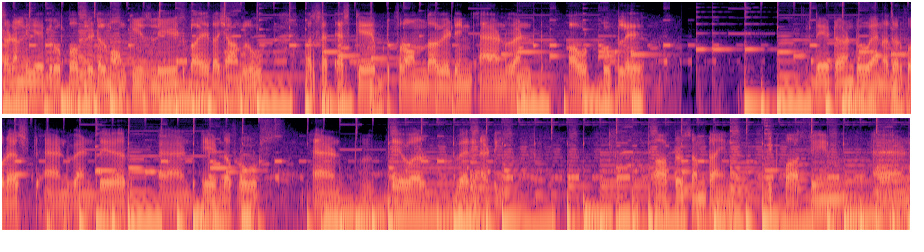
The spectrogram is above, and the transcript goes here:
Suddenly a group of little monkeys led by the Shanglu escaped from the wedding and went out to play. They turned to another forest and went there and ate the fruits and they were very nutty. After some time it passed him and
